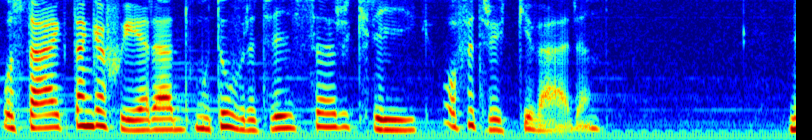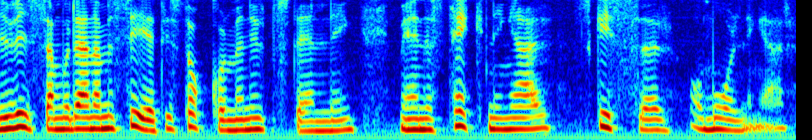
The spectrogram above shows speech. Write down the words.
och starkt engagerad mot orättvisor, krig och förtryck i världen. Nu visar Moderna Museet i Stockholm en utställning med hennes teckningar, skisser och målningar.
